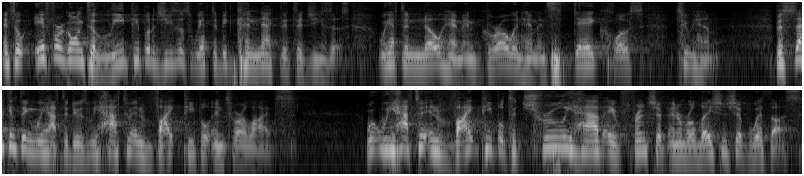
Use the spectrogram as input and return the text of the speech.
And so if we're going to lead people to jesus we have to be connected to jesus. We have to know him and grow in him and stay close to him. The second thing we have to do is we have to invite people into our lives we have to invite people to truly have a friendship and a relationship with us.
